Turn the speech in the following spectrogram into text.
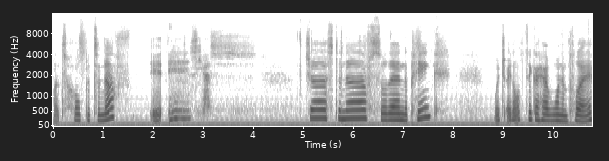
Let's hope it's enough. It is, yes just enough. So then the pink, which I don't think I have one in play.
